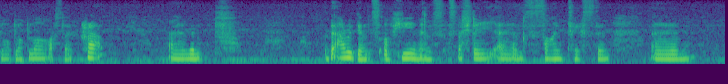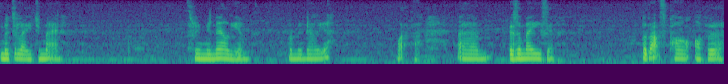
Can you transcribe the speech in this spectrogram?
blah blah blah, that's of crap. And then the arrogance of humans, especially um, scientists and um, middle-aged men through Minelium or Minelia, whatever, um, is amazing. But that's part of a,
